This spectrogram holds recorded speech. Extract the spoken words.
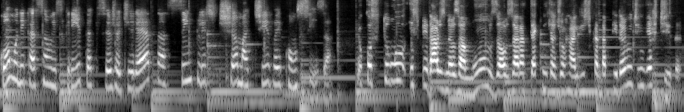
comunicação escrita que seja direta, simples, chamativa e concisa? Eu costumo inspirar os meus alunos a usar a técnica jornalística da pirâmide invertida,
